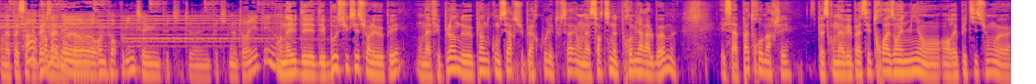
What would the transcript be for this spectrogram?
on a passé Ah, des belles quand même, années. euh. Run for Pauline, ça a eu une petite, euh, une petite notoriété, non? On a eu des, des beaux succès sur les EP. On a fait plein de, plein de concerts super cool et tout ça. Et on a sorti notre premier album. Et ça a pas trop marché. C'est parce qu'on avait passé trois ans et demi en, en répétition euh,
